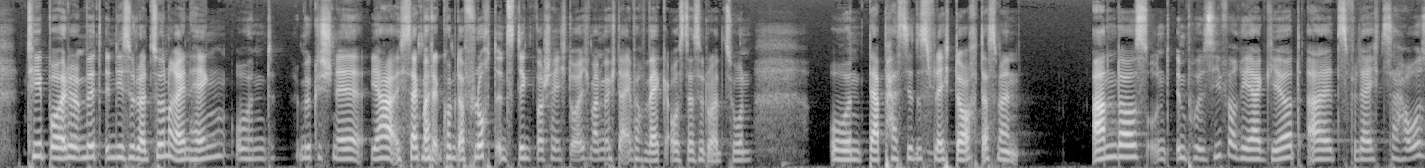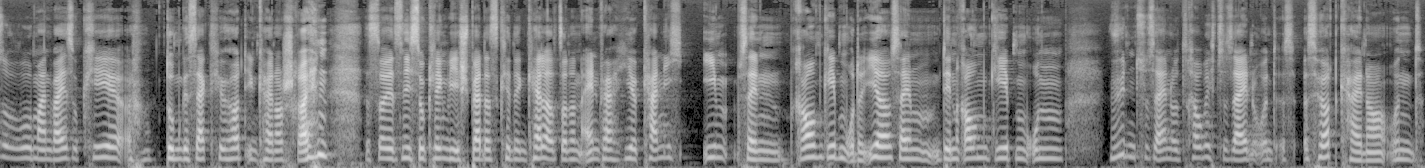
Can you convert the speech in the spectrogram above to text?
Teebeutel mit in die Situation reinhängen und möglichst schnell, ja, ich sag mal, da kommt der Fluchtinstinkt wahrscheinlich durch. Man möchte einfach weg aus der Situation. Und da passiert es vielleicht doch, dass man anders und impulsiver reagiert als vielleicht zu Hause, wo man weiß, okay, dumm gesagt, hier hört ihn keiner schreien. Das soll jetzt nicht so klingen wie ich sperre das Kind in den Keller, sondern einfach hier kann ich ihm seinen Raum geben oder ihr seinen, den Raum geben, um wütend zu sein oder traurig zu sein und es, es hört keiner. Und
